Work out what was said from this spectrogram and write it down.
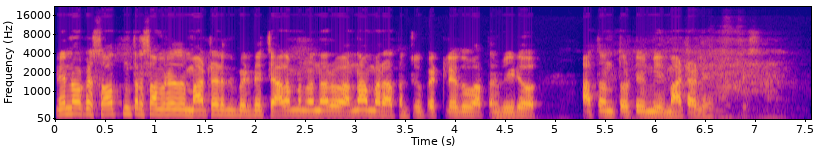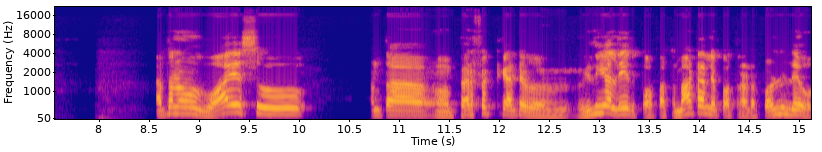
నేను ఒక స్వాతంత్ర సమరయోధుడు మాట్లాడింది పెడితే చాలామంది అన్నారు అన్న మరి అతను చూపెట్టలేదు అతని వీడియో అతనితోటి మీరు మాట్లాడలేదు. చెప్పేసి. అతను వాయిస్ అంత పెర్ఫెక్ట్గా అంటే ఇదిగా లేదు పాప. అతను మాట్లాడలేకపోతున్నాడు. పళ్ళు లేవు.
